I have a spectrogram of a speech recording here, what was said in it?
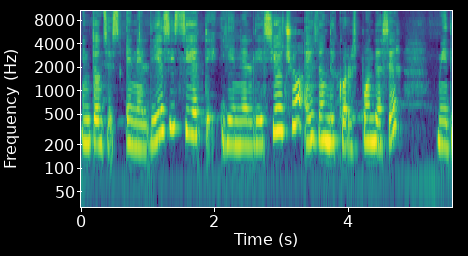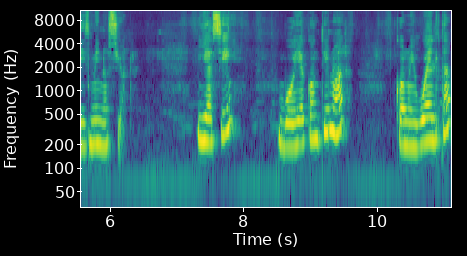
entonces en el 17 y en el 18 es donde corresponde hacer mi disminución. Y así voy a continuar con mi vuelta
